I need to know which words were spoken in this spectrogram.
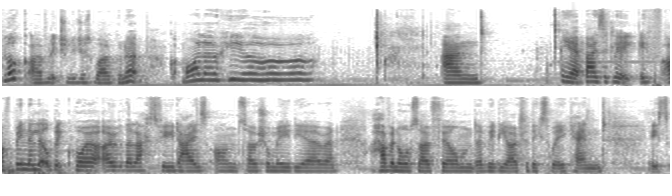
look, I've literally just woken up. Got Milo here. And yeah, basically, if I've been a little bit quiet over the last few days on social media and I haven't also filmed a video for this weekend, it's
